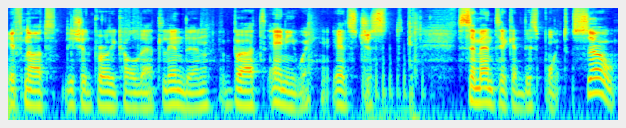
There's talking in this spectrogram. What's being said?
If not, they should probably call that linden. But anyway, it's just semantic at this point. So,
